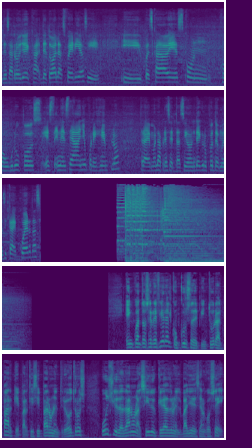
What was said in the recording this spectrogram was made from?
desarrollo de, todas las ferias y, pues cada vez con, con grupos, en este año por ejemplo, traemos la presentación de grupos de música de cuerdas. En cuanto se refiere al concurso de pintura al parque, participaron entre otros un ciudadano nacido y criado en el Valle de San José,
